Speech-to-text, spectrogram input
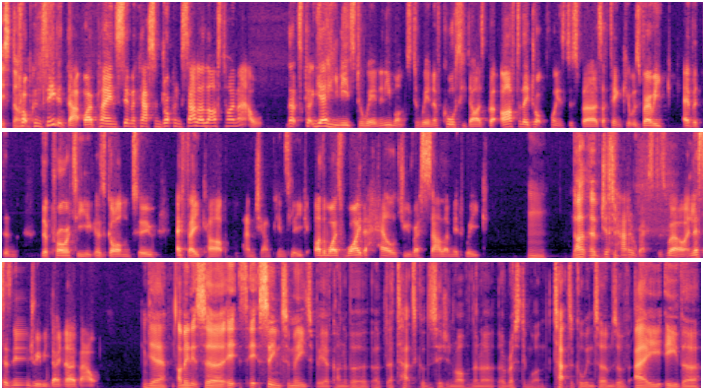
it's done. Klopp conceded that by playing Tsimikas and dropping Salah last time out. That's yeah, he needs to win and he wants to win. Of course he does. But after they dropped points to Spurs, I think it was very evident the priority has gone to FA Cup and Champions League. Otherwise, why the hell do you rest Salah midweek? Mm. That, uh, just to... had a rest as well, unless there's an injury we don't know about. Yeah, I mean, it's uh, it it seemed to me to be a kind of a, a, a tactical decision rather than a, a, resting one. Tactical in terms of a either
